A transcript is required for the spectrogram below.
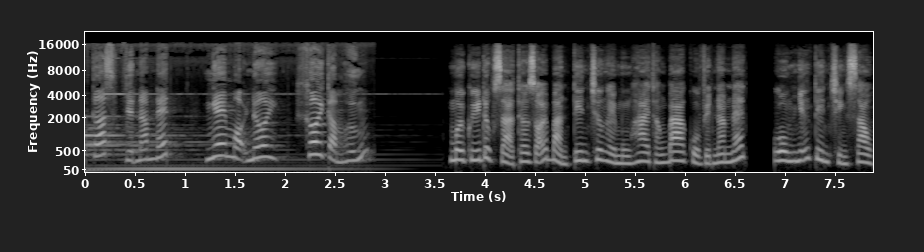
podcast Vietnamnet, nghe mọi nơi, khơi cảm hứng. Mời quý độc giả theo dõi bản tin trưa ngày 2 tháng 3 của Vietnamnet, gồm những tin chính sau.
